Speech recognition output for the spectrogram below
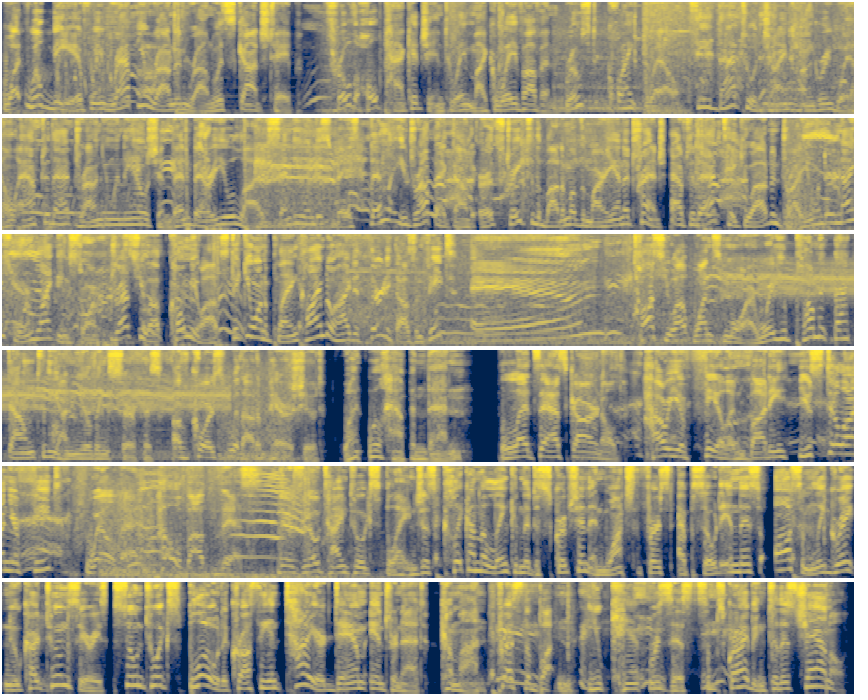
What will be if we wrap you round and round with scotch tape? Throw the whole package into a microwave oven. Roast it quite well. Feed that to a giant hungry whale. After that, drown you in the ocean. Then bury you alive, send you into space, then let you drop back down to Earth straight to the bottom of the Mariana Trench. After that, take you out and dry you under a nice warm lightning storm. Dress you up, comb you out, stick you on a plane, climb to a height of 30,000 feet, and toss you out once more, where you plummet back down to the unyielding surface. Of course, without a parachute. What will happen then? Let's ask Arnold. How are you feeling, buddy? You still on your feet? Well then, how about this? There's no time to explain. Just click on the link in the description and watch the first episode in this awesomely great new cartoon series, soon to explode across the entire damn internet. Come on, press the button. You can't resist subscribing to this channel.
